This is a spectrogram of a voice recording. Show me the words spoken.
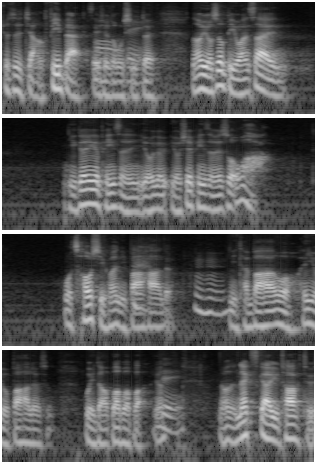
就是讲 feedback 这些哦东西，对。对。然后有时候比完赛，你跟一个评审，有一个有些评审会说，哇，我超喜欢你巴哈的，嗯哼，你弹巴哈，哇，很有巴哈的味道，blah blah blah，对，然后 the next guy you talk to，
